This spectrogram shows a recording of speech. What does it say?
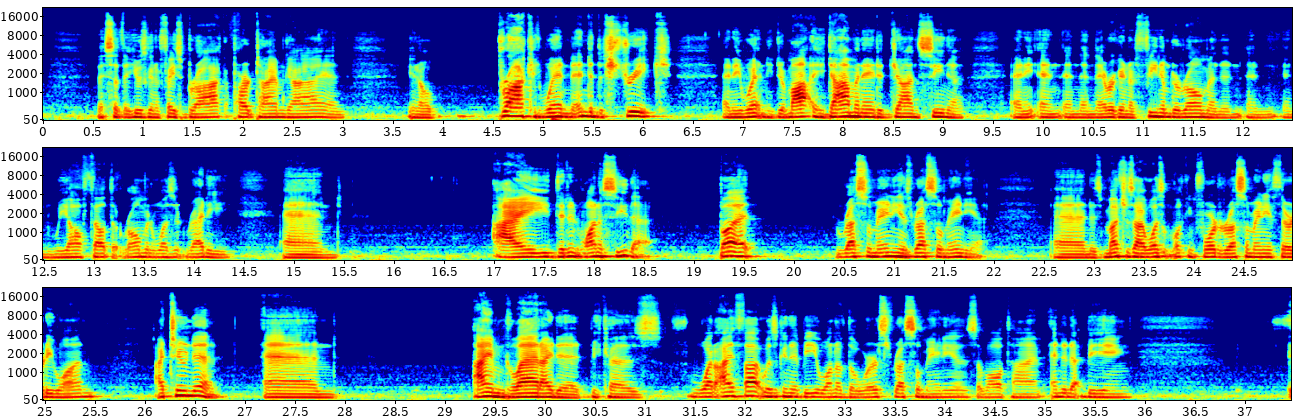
they said that he was going to face Brock, a part time guy. And, you know, Brock had went and ended the streak. And he went and he, demo- he dominated John Cena. And, he, and, and then they were going to feed him to Roman. And, and, and we all felt that Roman wasn't ready. And I didn't want to see that. But WrestleMania is WrestleMania. And as much as I wasn't looking forward to WrestleMania 31, I tuned in. And I am glad I did because what I thought was going to be one of the worst WrestleManias of all time ended up being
